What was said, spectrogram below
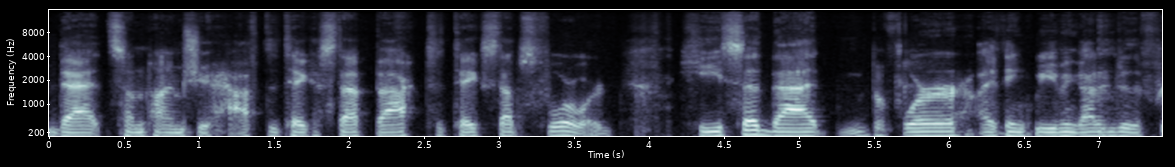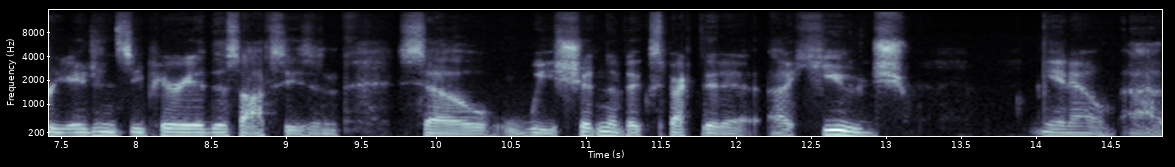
that sometimes you have to take a step back to take steps forward. He said that before I think we even got into the free agency period this offseason. So we shouldn't have expected a, a huge, you know, uh,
